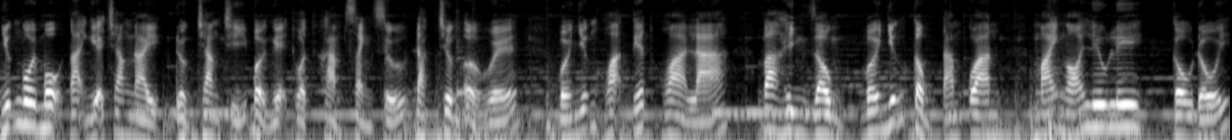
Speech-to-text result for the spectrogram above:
Những ngôi mộ tại Nghĩa Trang này được trang trí bởi nghệ thuật khảm sành sứ đặc trưng ở Huế với những họa tiết hoa lá và hình rồng với những cổng tam quan, mái ngói lưu ly, câu đối,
